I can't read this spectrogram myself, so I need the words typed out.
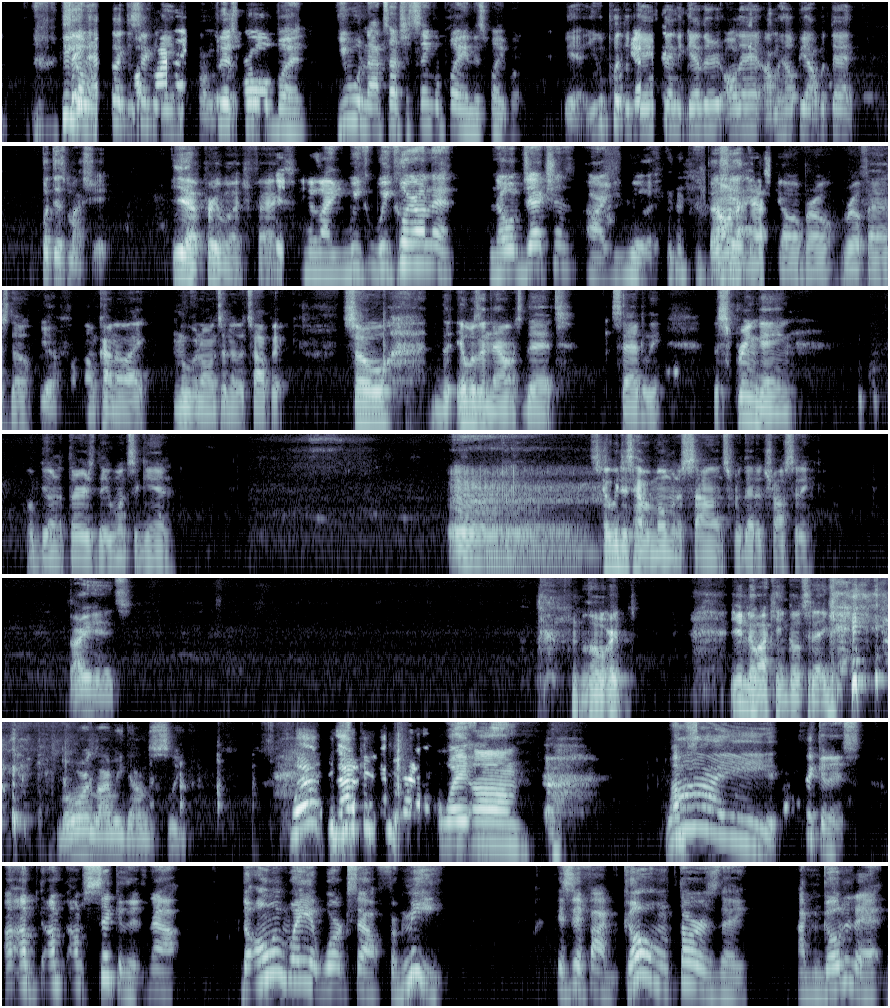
Same like the second game. This role, but you will not touch a single play in this playbook. Yeah, you can put the yep. game plan together, all that. I'm gonna help you out with that. But this is my shit. Yeah, pretty much. Facts. It's like we we clear on that. No objections. All right, you good. I want to ask y'all, bro, real fast though. Yeah. I'm kind of like moving on to another topic. So the, it was announced that sadly, the spring game will be on a Thursday once again. So we just have a moment of silence for that atrocity. Sorry, heads. Lord, you know I can't go to that game. Lord, lie me down to sleep. Well, not way. Um, why? I'm sick of this. I'm, I'm I'm sick of this. Now, the only way it works out for me is if I go on Thursday, I can go to that.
